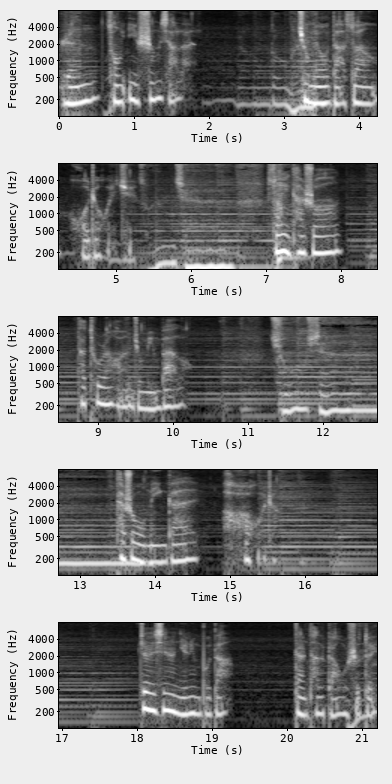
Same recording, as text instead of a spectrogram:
人从一生下来就没有打算活着回去，所以他说，他突然好像就明白了。他说，我们应该好好活着。这位先生年龄不大，但是他的感悟是对的。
